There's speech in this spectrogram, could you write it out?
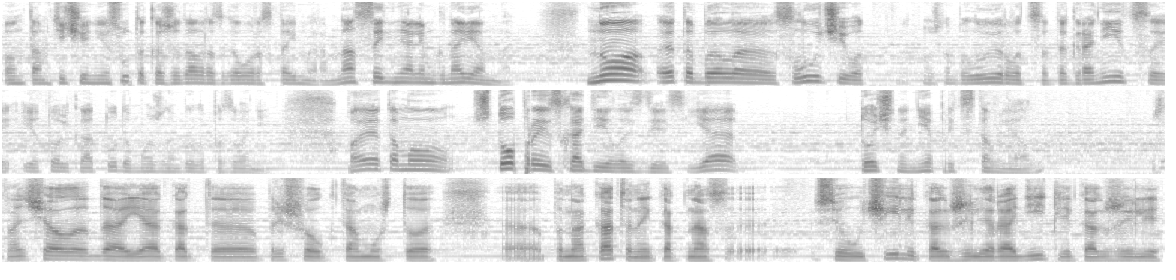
Он там в течение суток ожидал разговора с Таймыром. Нас соединяли мгновенно. Но это был случай, вот нужно было вырваться до границы, и только оттуда можно было позвонить. Поэтому что происходило здесь, я точно не представлял. Сначала, да, я как-то пришел к тому, что э, по накатанной, как нас все учили, как жили родители, как жили...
